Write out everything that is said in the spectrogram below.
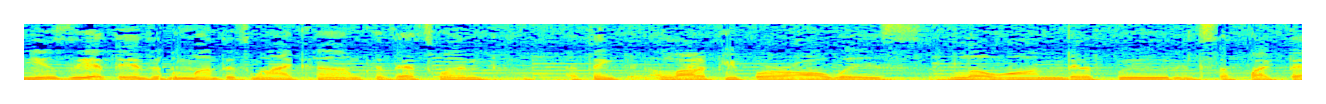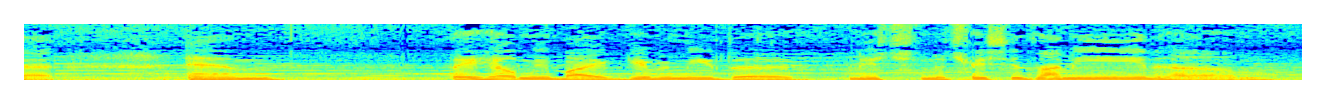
Usually at the end of the month is when I come because that's when I think a lot of people are always low on their food and stuff like that. And they help me by giving me the nutrition I need. Um,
